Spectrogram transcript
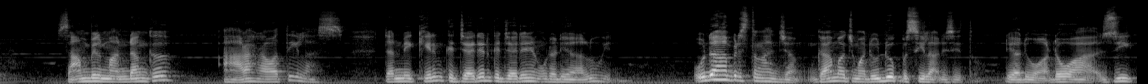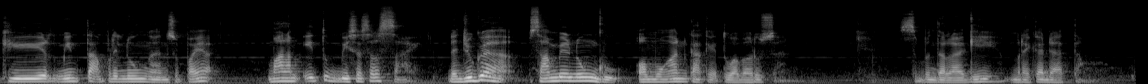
sambil mandang ke arah Rawatilas dan mikirin kejadian-kejadian yang udah dia laluin. Udah hampir setengah jam, Gama cuma duduk bersila di situ. Dia doa-doa, zikir, minta perlindungan supaya malam itu bisa selesai. Dan juga sambil nunggu omongan kakek tua barusan. Sebentar lagi mereka datang.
